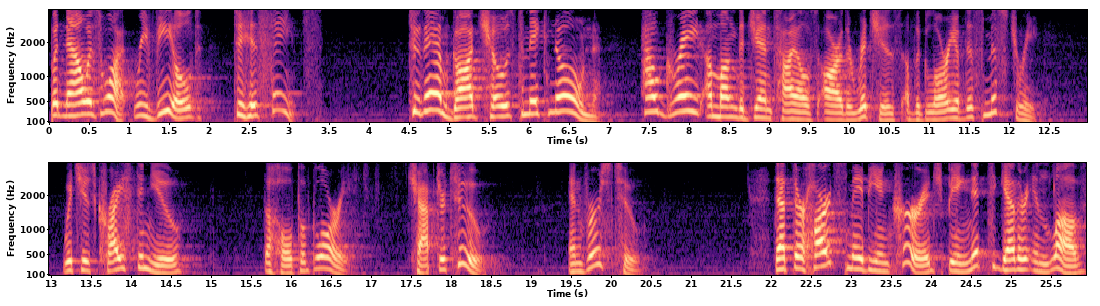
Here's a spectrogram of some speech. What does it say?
but now is what? Revealed to his saints. To them God chose to make known how great among the Gentiles are the riches of the glory of this mystery which is Christ in you the hope of glory. Chapter 2 and verse 2 that their hearts may be encouraged, being knit together in love.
